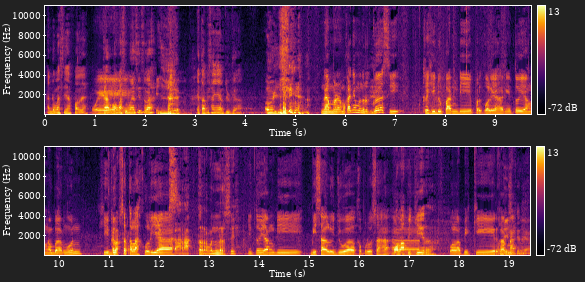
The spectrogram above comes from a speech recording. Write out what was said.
Anda masih hafal ya? Weh. Karena masih mahasiswa. Iya. eh tapi saya juga. Oh iya. Nah, makanya menurut gue si kehidupan di perkuliahan itu yang ngebangun hidup setelah kuliah. Karakter bener sih. Itu yang di bisa lu jual ke perusahaan. Pola pikir. Pola pikir karena pikir. Ya.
